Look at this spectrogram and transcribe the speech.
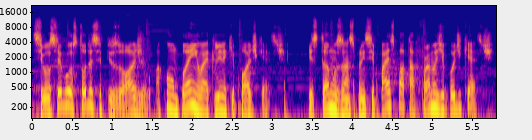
Se você gostou desse episódio, acompanhe o eClinic Podcast. Estamos nas principais plataformas de podcast.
